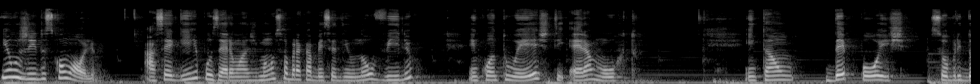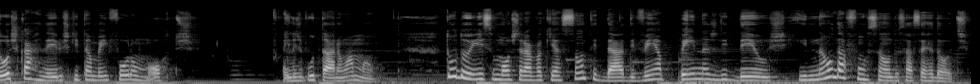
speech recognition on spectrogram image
e ungidos com óleo. A seguir, puseram as mãos sobre a cabeça de um novilho, enquanto este era morto. Então, depois, sobre dois carneiros que também foram mortos. Eles botaram a mão. Tudo isso mostrava que a santidade vem apenas de Deus e não da função do sacerdote.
